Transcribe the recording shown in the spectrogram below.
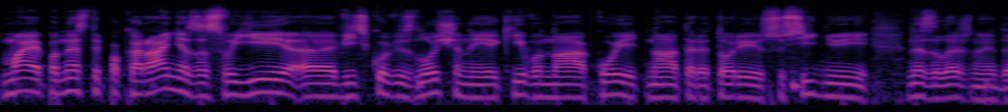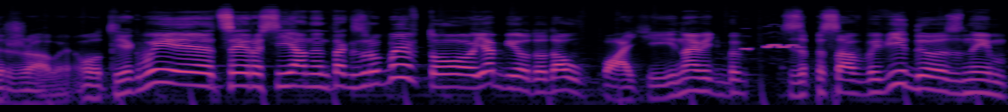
має понести покарання за свої е, військові злочини, які вона коїть на території сусідньої незалежної держави. От якби цей росіянин так зробив, то я б його додав в паті. І навіть би записав би відео з ним,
